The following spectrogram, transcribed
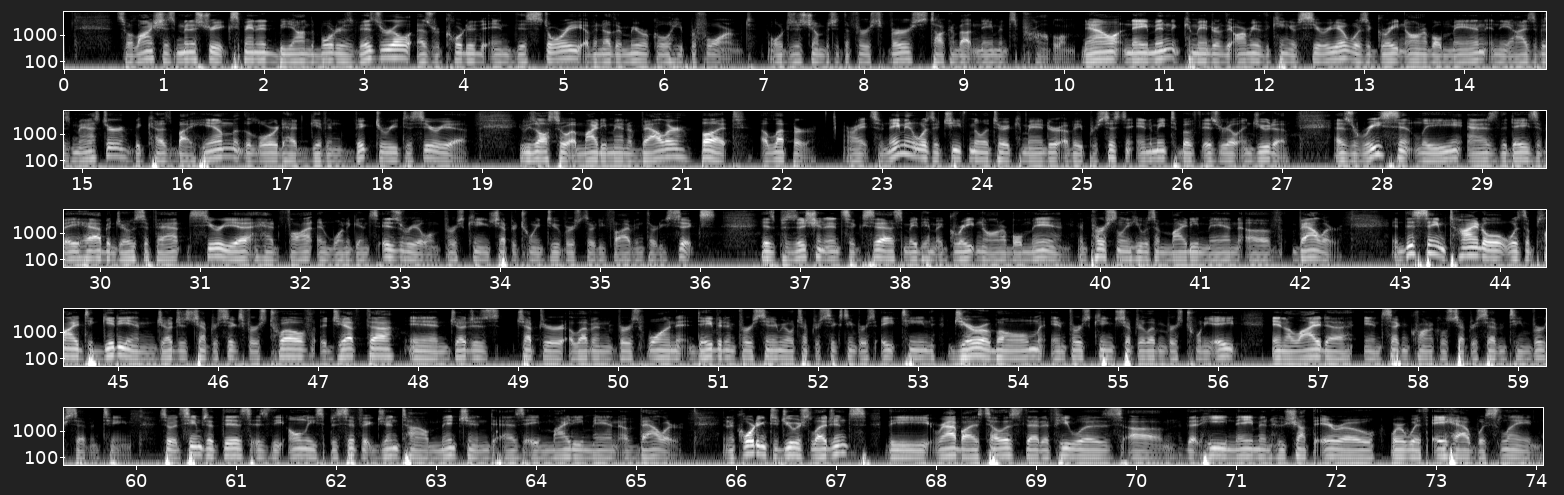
So, Elisha's ministry expanded beyond the borders of Israel, as recorded in this story of another miracle he performed. We'll just jump into the first verse, talking about Naaman's problem. Now, Naaman, commander of the army of the king of Syria, was a great and honorable man in the eyes of his master, because by him the Lord had given victory to Syria. He was also a mighty man of valor, but a leper. All right, so Naaman was a chief military commander of a persistent enemy to both Israel and Judah. As recently as the days of Ahab and Jehoshaphat, Syria had fought and won against Israel in 1 Kings chapter 22 verse 35 and 36. His position and success made him a great and honorable man, and personally he was a mighty man of valor. And this same title was applied to Gideon, Judges chapter 6 verse 12, Jephthah in Judges chapter 11 verse 1, David in 1 Samuel chapter 16 verse 18, Jeroboam in 1 Kings chapter 11 verse 28, and Eliada in 2 Chronicles chapter 17 verse 17. So it seems that this is the only specific Gentile mentioned as a mighty man of valor. And according to Jewish legends, the rabbis tell us that if he was um, that he Naaman who shot the arrow wherewith Ahab was slain.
